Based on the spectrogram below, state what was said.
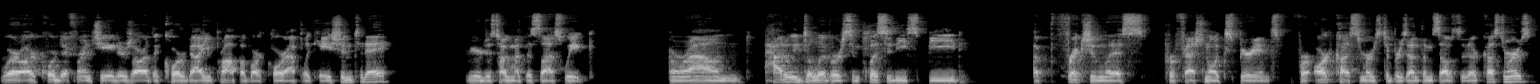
where our core differentiators are the core value prop of our core application today. We were just talking about this last week around how do we deliver simplicity, speed, a frictionless, professional experience for our customers to present themselves to their customers.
